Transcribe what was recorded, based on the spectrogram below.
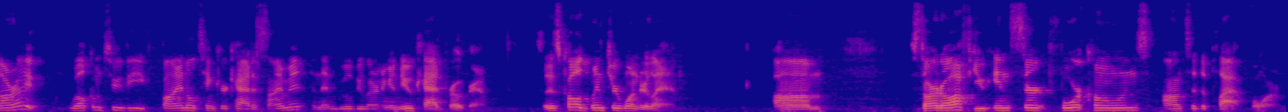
All right, welcome to the final Tinkercad assignment, and then we'll be learning a new CAD program. So this is called Winter Wonderland. Um, start off, you insert four cones onto the platform.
